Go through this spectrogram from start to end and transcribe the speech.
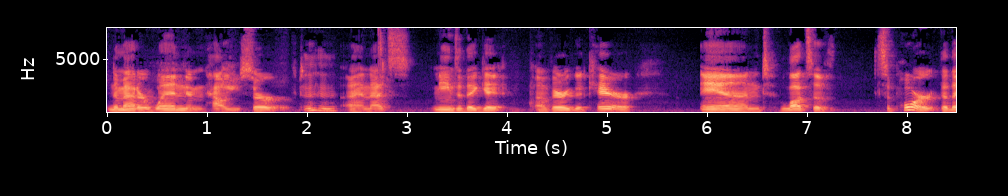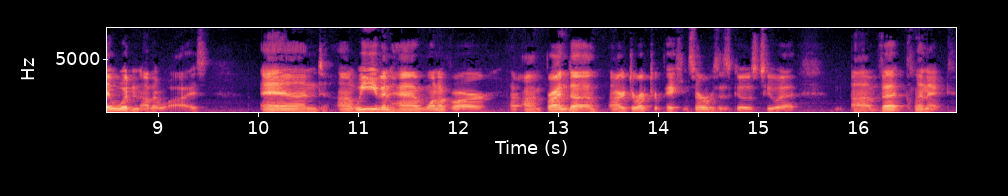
no matter when and how you served Mhm. and that means that they get uh, very good care and lots of support that they wouldn't otherwise. And uh, we even have one of our uh, Brenda, our director of patient services, goes to a uh, vet clinic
